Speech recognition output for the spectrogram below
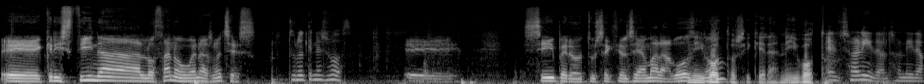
eh, Cristina Lozano, buenas noches. Tú no tienes voz. Eh, sí, pero tu sección se llama La Voz, Ni ¿no? voto siquiera, ni voto. El sonido, el sonido.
